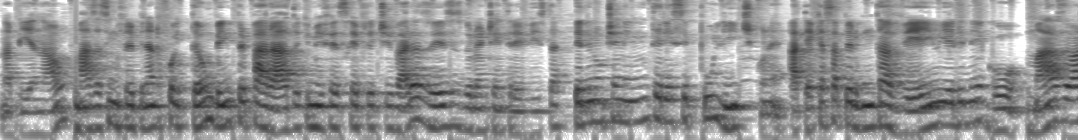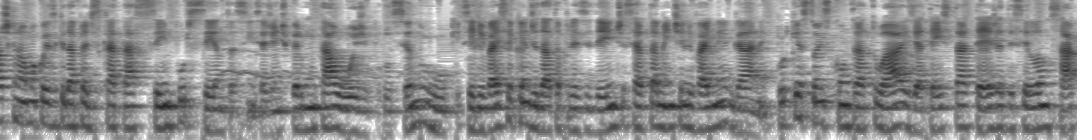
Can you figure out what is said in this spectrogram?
na Bienal. Mas assim, o Felipe Neto foi tão bem preparado que me fez refletir várias vezes durante a entrevista. Ele não tinha nenhum interesse político, né? Até que essa pergunta veio e ele negou. Mas eu acho que não é uma coisa que dá para descartar 100%, assim. Se a gente perguntar hoje pro Luciano Huck se ele vai ser candidato a presidente, certamente ele vai negar, né? Por questões contratuais e até estratégia de se lançar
